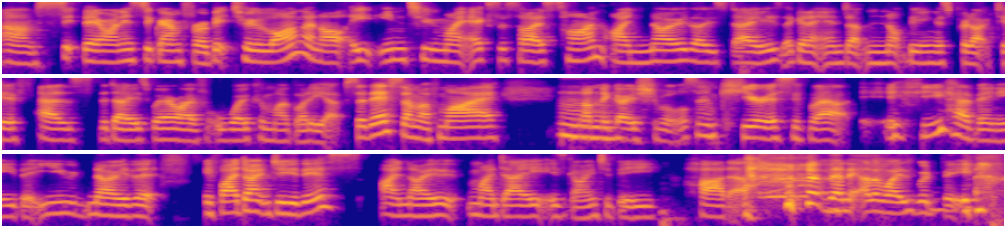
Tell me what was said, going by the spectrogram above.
um, sit there on Instagram for a bit too long and I'll eat into my exercise time, I know those days are going to end up not being as productive as the days where I've woken my body up. So there's some of my mm. non-negotiables. I'm curious about if you have any that you know that if I don't do this, I know my day is going to be harder than it otherwise would be.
